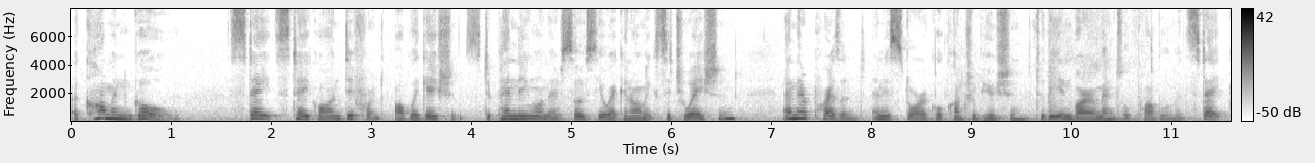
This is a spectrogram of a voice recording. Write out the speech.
a common goal, states take on different obligations depending on their socioeconomic situation and their present and historical contribution to the environmental problem at stake.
